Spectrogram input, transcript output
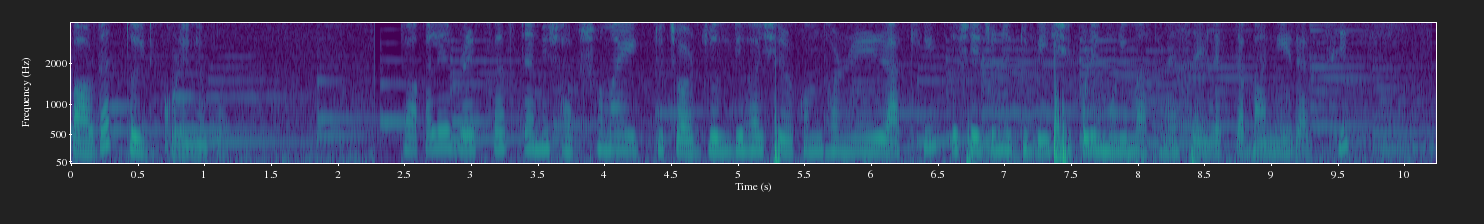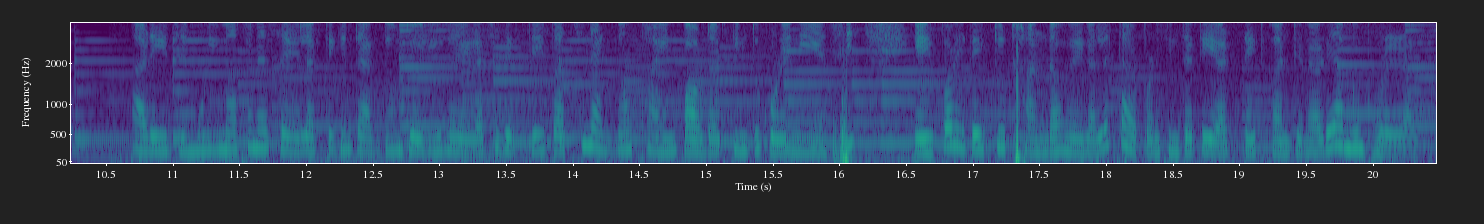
পাউডার তৈরি করে নেব। সকালের ব্রেকফাস্ট আমি সবসময় একটু চটজলদি হয় সেরকম ধরনেরই রাখি, তো সেই জন্য একটু বেশি করে মুড়ি মাখানা সেরেলাকটা বানিয়ে রাখছি। আর এই যে মুড়ি মাখানের সেরেলাকটা কিন্তু একদম তৈরি হয়ে গেছে, দেখতেই পাচ্ছেন, একদম ফাইন পাউডার কিন্তু করে নিয়েছি। এরপর এটা একটু ঠান্ডা হয়ে গেলে তারপরে কিন্তু একটা এয়ারটাইট কন্টেনারে আমি ভরে রাখব।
